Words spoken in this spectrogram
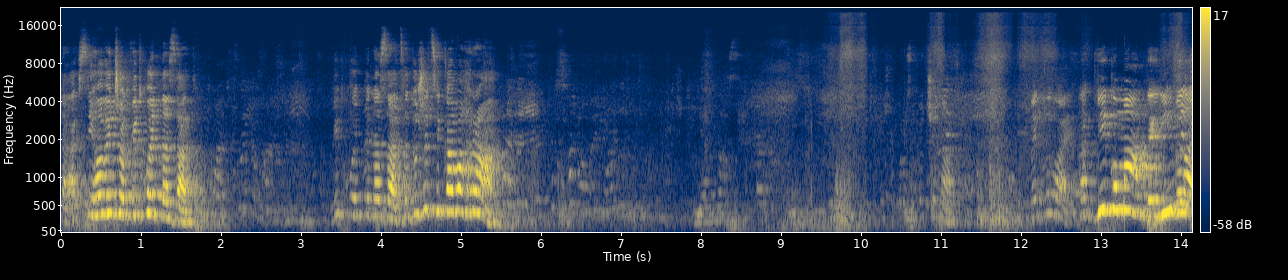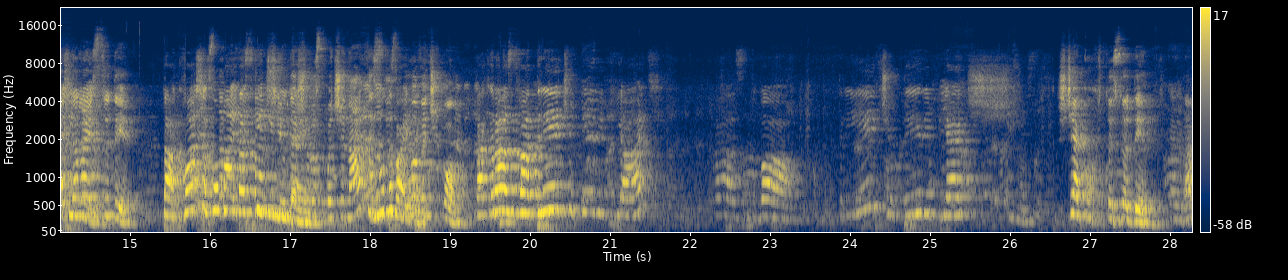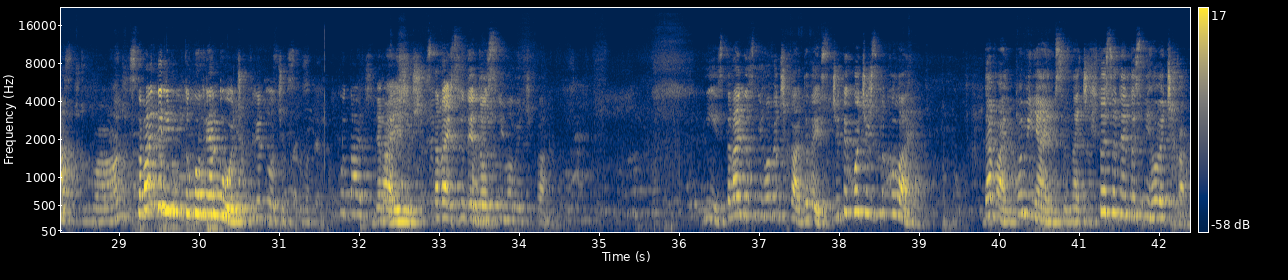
Так, сніговичок, відходь назад. Відходьте назад. Це дуже цікава гра. Розпочинати. Миколай. Так, дві команди рівні. Миколай, чи ні? давай сюди. Так, ваша команда скільки людей? теж розпочинати Ну, з давайте. сніговичком. Так, раз, два, три, чотири, п'ять. Раз, два, три, чотири, п'ять, шість. Ще хтось один. Раз, Так? два. Ставайте рівно тако в рядочок. В рядочок ставайте. Тако. Давай. Ілюш, ставай сюди до сніговичка. Ні, ставай до сніговичка, дивись, чи ти хочеш з Миколаєм? Давай, поміняємося, значить, хтось один до сніговичка.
